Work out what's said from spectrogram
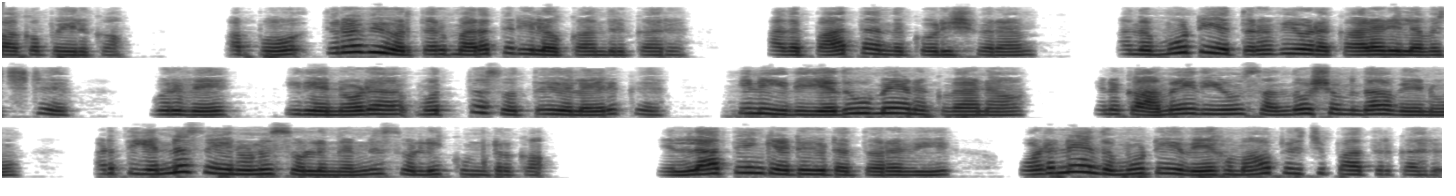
பார்க்க போயிருக்கான். அப்போ துறவி ஒருத்தர் மரத்தடியில உட்காந்துருக்காரு அதை பார்த்த அந்த கோடீஸ்வரன் அந்த மூட்டையை துறவியோட காலடியில வச்சுட்டு குருவே இது என்னோட மொத்த சொத்து இதுல இருக்கு. இனி இது எதுவுமே எனக்கு வேணாம். எனக்கு அமைதியும் சந்தோஷமும் தான் வேணும். அடுத்து என்ன செய்யணும்னு சொல்லுங்கன்னு சொல்லி கும்பிட்டுருக்கான். எல்லாத்தையும் கேட்டுக்கிட்ட துறவி உடனே அந்த மூட்டையை வேகமா பிரிச்சு பார்த்துருக்காரு.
